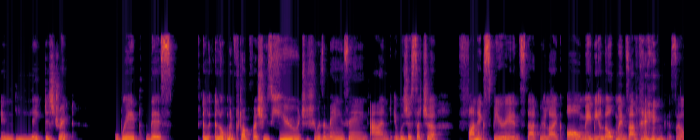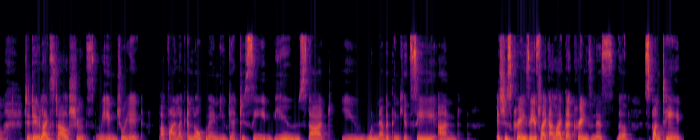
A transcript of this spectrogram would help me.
in Lake District with this elopement photographer. She's huge, she was amazing, and it was just such a fun experience that we're like, oh, maybe elopement's our thing. so to do like style shoots, we enjoy it. I find like elopement, you get to see views that you would never think you'd see. And it's just crazy. It's like, I like that craziness, the spontane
